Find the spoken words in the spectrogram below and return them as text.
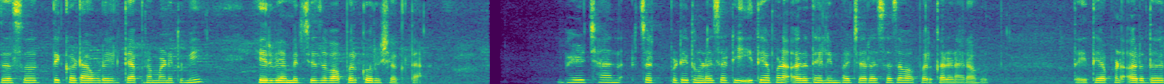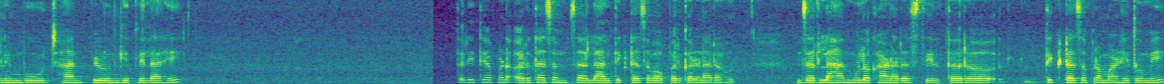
जसं तिखट आवडेल त्याप्रमाणे तुम्ही हिरव्या मिरचीचा वापर करू शकता. भेळ छान चटपटीत होण्यासाठी इथे आपण अर्ध्या लिंबाच्या रसाचा वापर करणार आहोत. तर इथे आपण अर्ध लिंबू छान पिळून घेतलेला आहे. तर इथे आपण अर्धा चमचा लाल तिखटाचा वापर करणार आहोत. जर लहान मुलं खाणार असतील तर तिखटाचं प्रमाण हे तुम्ही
